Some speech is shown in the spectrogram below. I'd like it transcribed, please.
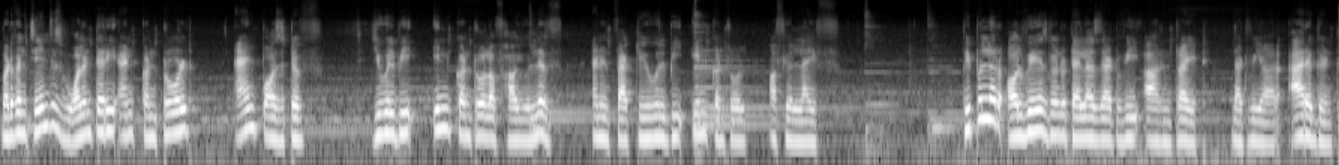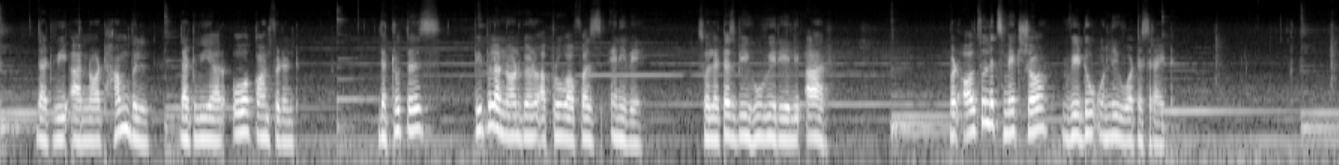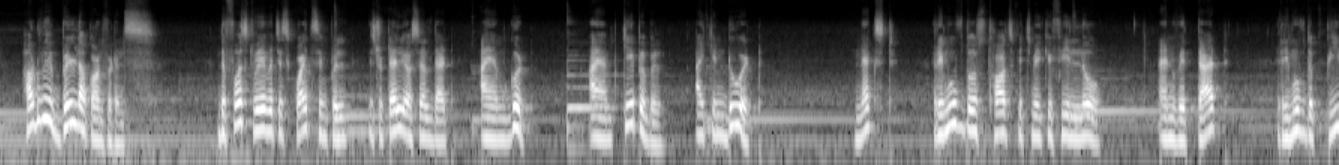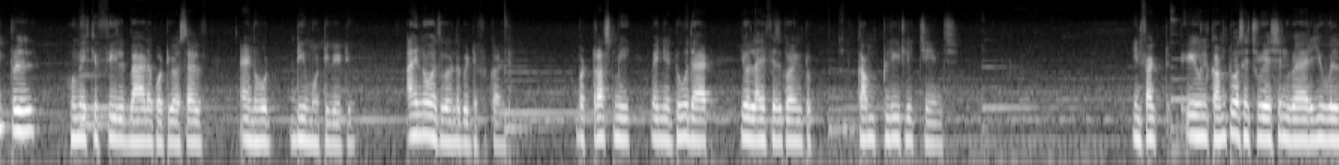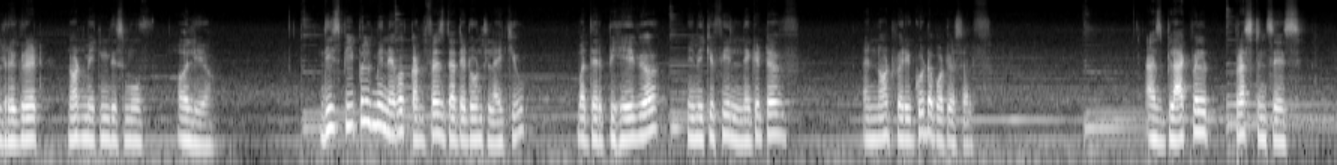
But when change is voluntary and controlled, and positive, you will be in control of how you live, and in fact, you will be in control of your life. People are always going to tell us that we aren't right, that we are arrogant, that we are not humble, that we are overconfident. The truth is, people are not going to approve of us anyway. So let us be who we really are but also let's make sure we do only what is right. How do we build our confidence? The first way, which is quite simple, is to tell yourself that I am good, I am capable, I can do it. Next, remove those thoughts which make you feel low, and with that, remove the people who make you feel bad about yourself and who demotivate you. I know it's going to be difficult, but trust me, when you do that, your life is going to completely change. In fact, you will come to a situation where you will regret not making this move earlier. These people may never confess that they don't like you, but their behavior may make you feel negative and not very good about yourself. As Blackwell Preston says,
